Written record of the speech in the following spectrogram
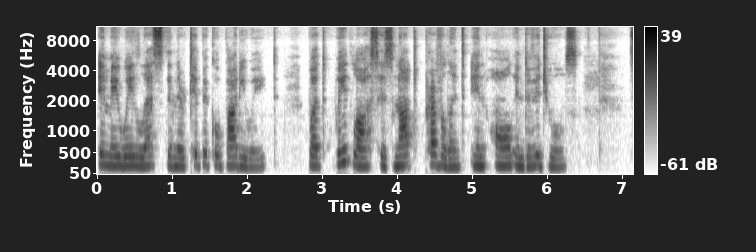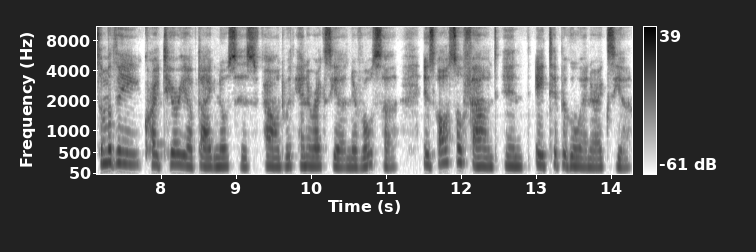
and may weigh less than their typical body weight. But weight loss is not prevalent in all individuals. Some of the criteria of diagnosis found with anorexia nervosa is also found in atypical anorexia.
